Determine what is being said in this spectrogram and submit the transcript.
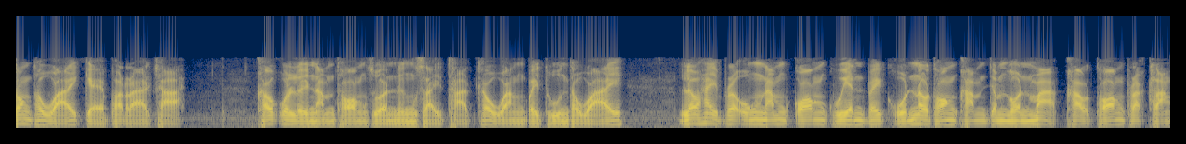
ต้องถวายแก่พระราชา เขาก็เลยนำทองส่วนหนึ่งใส่ถาดเข้าวังไปทูลถวาย แล้วให้พระองค์นำกองเกวียนไปขนเอาทองคำจำนวนมากเข้าท้องพระคลัง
